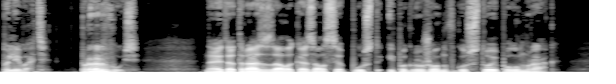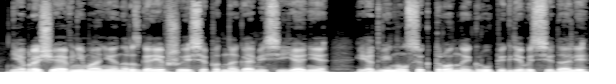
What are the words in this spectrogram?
Плевать, прорвусь. На этот раз зал оказался пуст и погружен в густой полумрак. Не обращая внимания на разгоревшееся под ногами сияние, я двинулся к тронной группе, где восседали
